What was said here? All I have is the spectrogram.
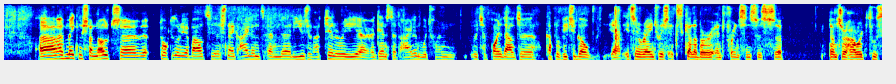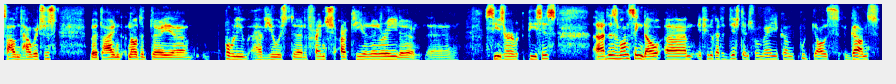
Uh, I'm making some notes. Uh, we talked earlier about uh, Snake Island and the use of artillery against that island, which one, which I pointed out a couple of weeks ago. Yeah, it's in range with Excalibur and, for instance, with Panzer Howard 2000 howitzers. But I know that they probably have used the French artillery, the Caesar pieces. Uh, there's one thing though, um, if you look at the distance from where you can put those guns,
